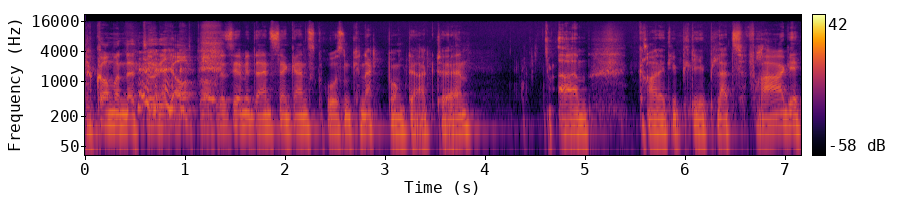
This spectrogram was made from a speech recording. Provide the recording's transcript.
da kommen wir natürlich auch drauf. Das ist ja mit eines der ganz großen Knackpunkte aktuell. Ähm, gerade die, die Platzfrage.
